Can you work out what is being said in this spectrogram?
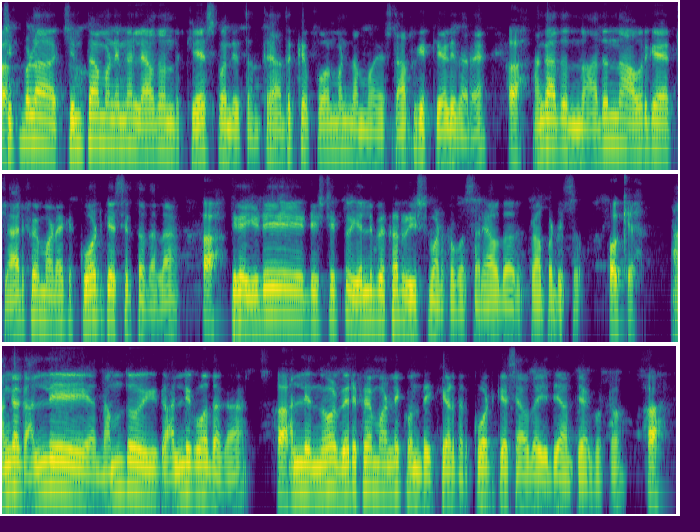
ಚಿಕ್ಕಬಳ್ಳ ಚಿಂತಾಮಣಿನಲ್ಲಿ ಯಾವ್ದೋ ಒಂದು ಕೇಸ್ ಬಂದಿತ್ತಂತೆ. ಅದಕ್ಕೆ ಫೋನ್ ಮಾಡಿ ನಮ್ಮ ಸ್ಟಾಫ್ಗೆ ಕೇಳಿದ್ದಾರೆ. ಹಾ. ಹಂಗ ಅದನ್ನ ಅದನ್ನ ಅವ್ರಿಗೆ ಕ್ಲಾರಿಫೈ ಮಾಡಕ್ಕೆ ಕೋರ್ಟ್ ಕೇಸ್ ಇರ್ತದಲ್ಲ? ಹಾ. ಈಗ ಇಡೀ ಡಿಸ್ಟ್ರಿಕ್ಟ್ ಎಲ್ಲಿ ಬೇಕಾದ್ರೂ ರಿಜಿಸ್ಟರ್ ಮಾಡ್ಕೋಬಹುದು ಸರ್ ಯಾವ್ದಾದ್ರು ಪ್ರಾಪರ್ಟೀಸ್ ಓಕೆ. ಹಂಗಾಗಿ ಅಲ್ಲಿ ನಮ್ದು ಈಗ ಅಲ್ಲಿಗೆ ಹೋದಾಗ ಹಾ. ಅಲ್ಲಿ ನೋಡಿ ವೆರಿಫೈ ಮಾಡ್ಲಿಕ್ಕೆ ಒಂದು ಕೇಳ್ತಾರೆ ಕೋರ್ಟ್ ಕೇಸ್ ಯಾವ್ದೋ ಇದೆಯಾ ಅಂತ ಹೇಳ್ಬಿಟ್ಟು. ಹಾ.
